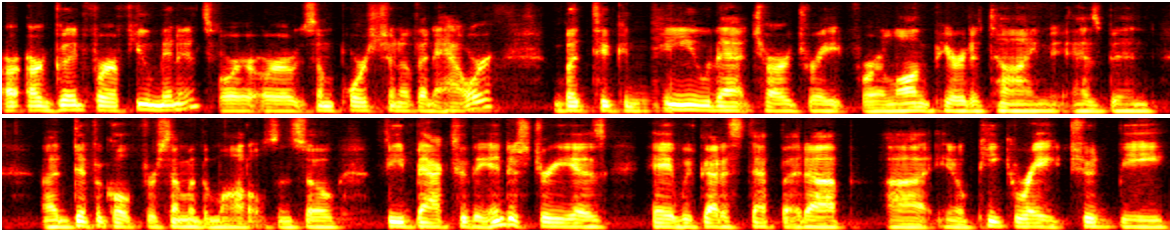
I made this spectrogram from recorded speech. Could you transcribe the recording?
are, are good for a few minutes or, or some portion of an hour, but to continue that charge rate for a long period of time has been uh, difficult for some of the models. And so feedback to the industry is, hey, we've got to step it up. Uh, you know, peak rate should be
